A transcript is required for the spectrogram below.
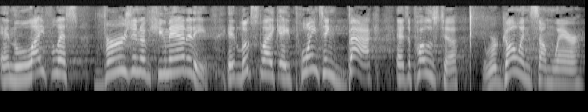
and lifeless version of humanity. It looks like a pointing back as opposed to we're going somewhere.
